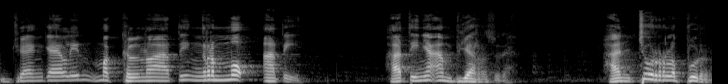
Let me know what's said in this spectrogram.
jengkelin, megelno hati, ngeremuk hati. Hatinya ambiar sudah. Hancur lebur.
